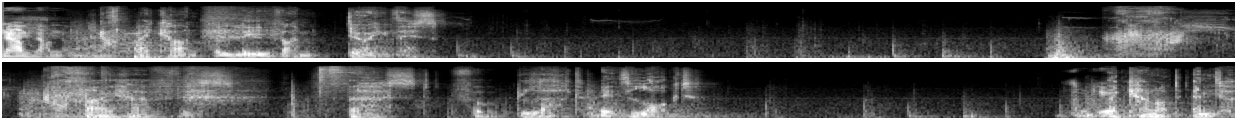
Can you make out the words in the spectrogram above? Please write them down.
nom nom nom. I can't believe I'm doing this. I have this thirst for blood. It's locked. This one too? I cannot enter.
